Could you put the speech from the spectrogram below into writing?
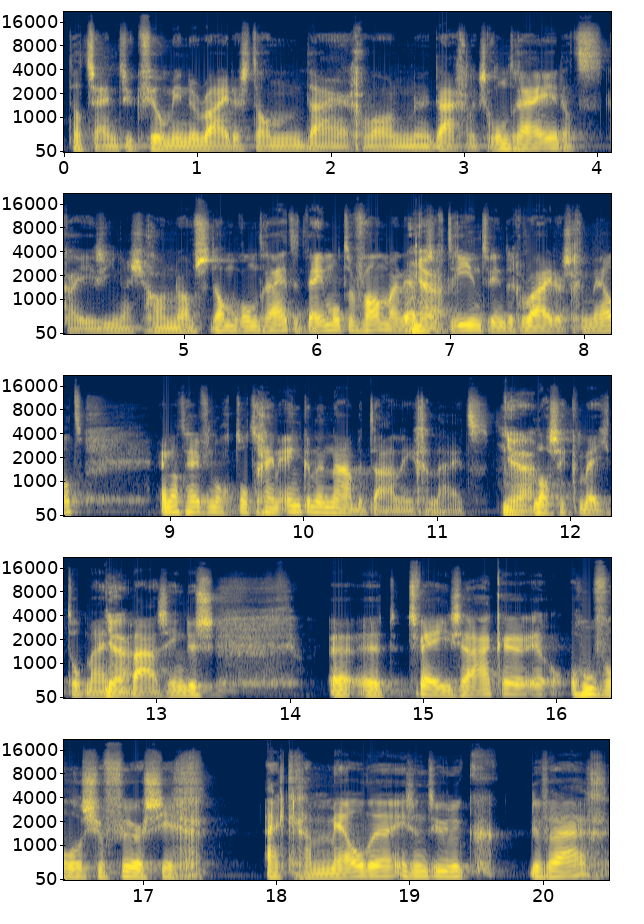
Dat zijn natuurlijk veel minder riders dan daar gewoon dagelijks rondrijden. Dat kan je zien als je gewoon door Amsterdam rondrijdt. Het wemelt ervan, maar er hebben Ja. zich 23 riders gemeld. En dat heeft nog tot geen enkele nabetaling geleid. Ja. Las ik een beetje tot mijn Ja. verbazing. Dus twee zaken. Hoeveel chauffeurs zich eigenlijk gaan melden is natuurlijk de vraag.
